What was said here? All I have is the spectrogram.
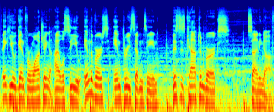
Thank you again for watching. I will see you in the verse in 317. This is Captain Berks signing off.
